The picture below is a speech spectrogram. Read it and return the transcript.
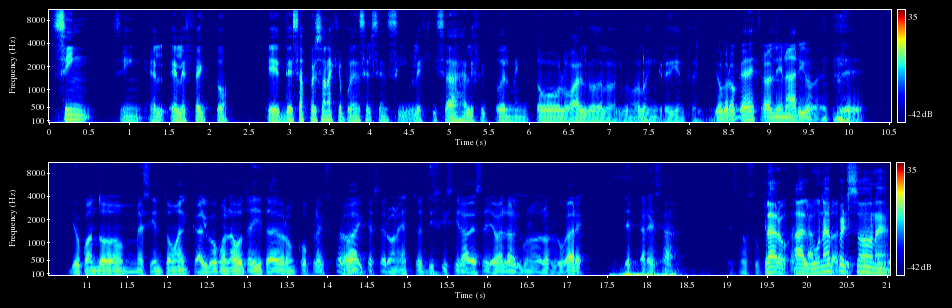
sin, sin el, efecto eh, de esas personas que pueden ser sensibles quizás al efecto del mentol o algo de, alguno de los ingredientes del Yo creo que es extraordinario. Este, yo cuando me siento mal cargo con la botellita de Broncoplex, pero hay que ser honesto, es difícil a veces llevarla a alguno de los lugares de estar esa, esos Claro, algunas personas,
